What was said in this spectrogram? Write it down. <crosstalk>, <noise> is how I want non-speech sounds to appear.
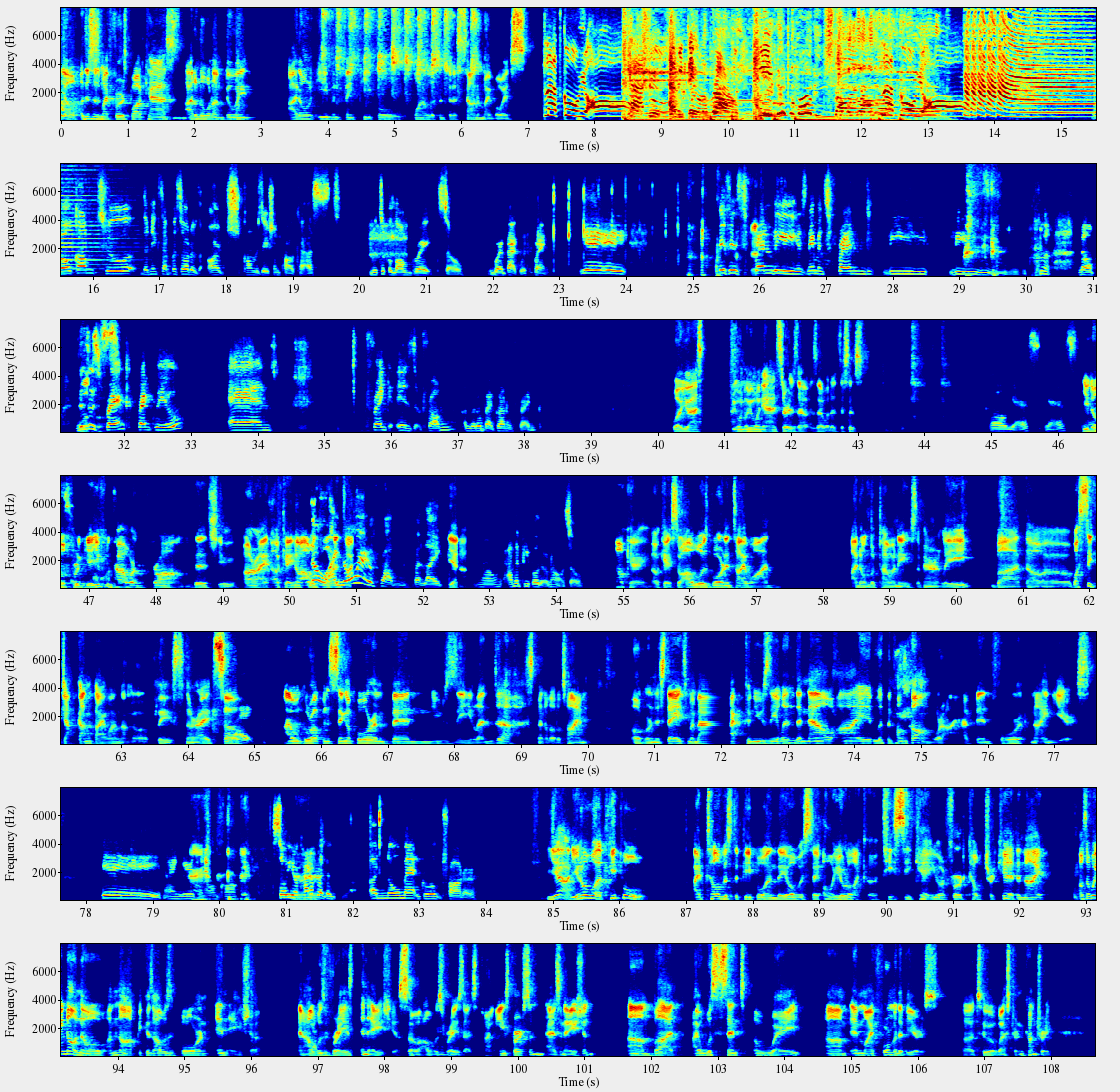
Yo, this is my first podcast. I don't know what I'm doing. I don't even think people want to listen to the sound of my voice. Let's go, y'all. Can't do everything around. Let's go, y'all. Welcome to the next episode of the Arch Conversation podcast. We took a long break, so we're back with Frank. Yay! <laughs> This is Friendly. His name is Friend Lee. <laughs> Lee. no, this is Frank, Frank Liu. And Frank is from a little background of Frank. Well, you asked. You want me want to answer? Is that is that what this is? Well, yes, yes. You don't yes, forget. You forgot where I'm from, didn't you? All right. Okay. No, I was No, I know where you're from, but like, Yeah. you know, other people don't know. So, Okay. Okay. So I was born in Taiwan. I don't look Taiwanese apparently, but uh, what's it Kang Taiwan? No, please. All right. So. alright. I grew up in Singapore and then New Zealand. Uh, spent a little time over in the States, went back, back to New Zealand, and now I live in Hong Kong, where I have been for nine years. Yay, nine years in Hong Kong. <laughs> So you're kind of like a, a nomad globetrotter. Yeah, you know what? People, I tell this to people, and they always say, "Oh, you're like a TCK, you're a third culture kid," and I, I was like, "Wait, no, no, I'm not," because I was born in Asia, and I was raised in Asia. So I was Mhm. raised as a Chinese person, as an Asian, um, but I was sent away um, in my formative years uh, to a Western country.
